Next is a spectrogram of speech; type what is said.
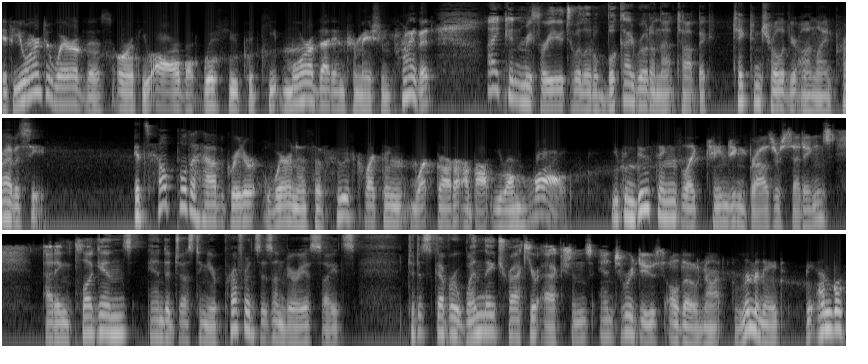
If you aren't aware of this, or if you are but wish you could keep more of that information private, I can refer you to a little book I wrote on that topic, Take Control of Your Online Privacy. It's helpful to have greater awareness of who's collecting what data about you and why. You can do things like changing browser settings, adding plugins, and adjusting your preferences on various sites to discover when they track your actions and to reduce, although not eliminate, the endless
